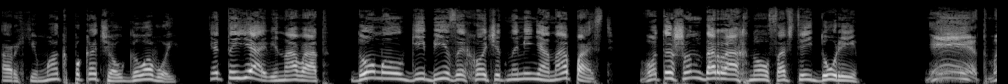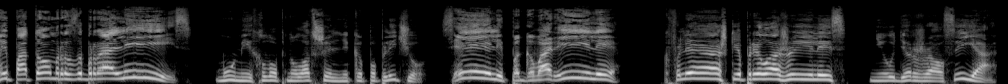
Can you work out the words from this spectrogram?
Архимаг покачал головой. Это я виноват. Думал, Гибиза хочет на меня напасть. Вот и шандарахнул со всей дури. Нет, мы потом разобрались. Мумий хлопнул отшельника по плечу. Сели, поговорили. К фляжке приложились. Не удержался я.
